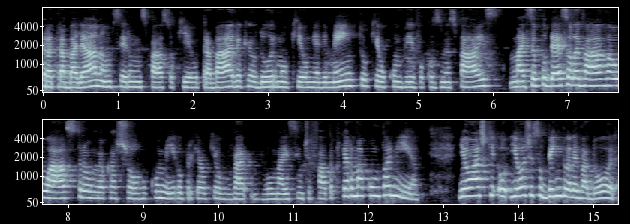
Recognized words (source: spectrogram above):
para trabalhar, não ser um espaço que eu trabalho, que eu durmo, que eu me alimento, que eu convivo com os meus pais. Mas se eu pudesse, eu levava o Astro, o meu cachorro, comigo, porque é o que eu vou mais sentir falta, porque era uma companhia. E eu acho que, e hoje subindo o elevador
